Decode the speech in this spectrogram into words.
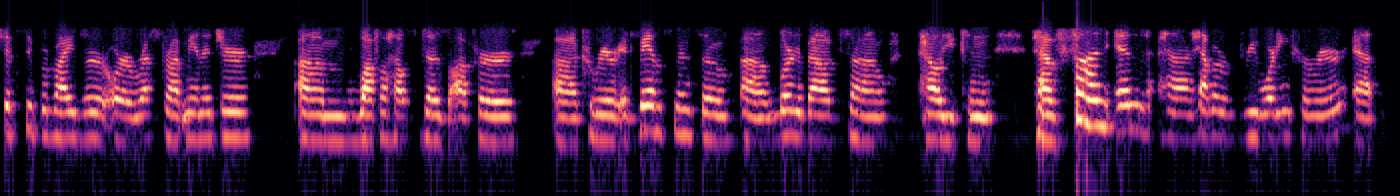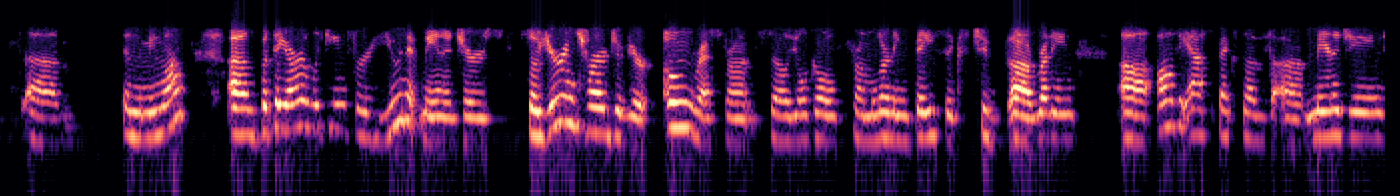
shift supervisor, or a restaurant manager. Um, Waffle House does offer uh, career advancement. So uh, learn about uh, how you can have fun and uh, have a rewarding career at um, in the meanwhile. Uh, but they are looking for unit managers. So you're in charge of your own restaurant. So you'll go from learning basics to uh, running all the aspects of managing,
